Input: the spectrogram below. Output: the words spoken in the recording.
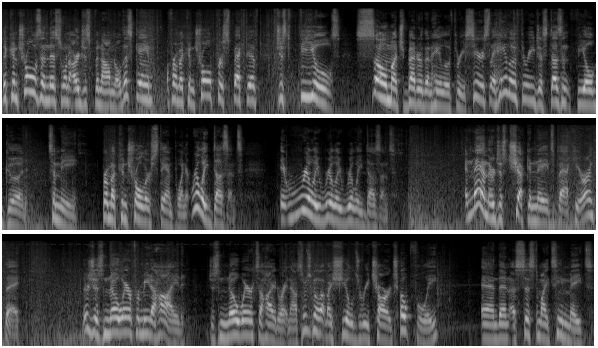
the controls in this one are just phenomenal. This game, from a control perspective, just feels so much better than Halo 3. Seriously, Halo 3 just doesn't feel good to me from a controller standpoint. It really doesn't. It really, really, really doesn't. And man, they're just chucking nades back here, aren't they? There's just nowhere for me to hide. Just nowhere to hide right now. So I'm just going to let my shields recharge, hopefully. And then assist my teammate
